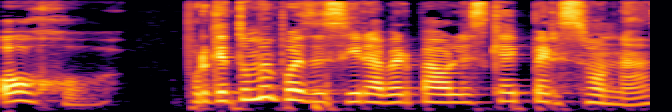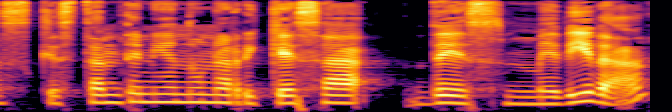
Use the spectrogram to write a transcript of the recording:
Ojo, porque tú me puedes decir, a ver, Paola, es que hay personas que están teniendo una riqueza desmedida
